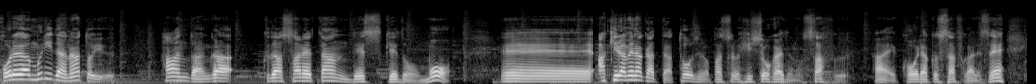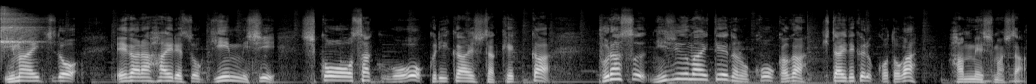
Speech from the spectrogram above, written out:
これは無理だなという判断が下されたんですけども、えー、諦めなかった当時のパスロ必勝街道のスタッフ、はい、攻略スタッフがですね今一度絵柄配列を吟味し試行錯誤を繰り返した結果プラス20枚程度の効果が期待できることが判明しました。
